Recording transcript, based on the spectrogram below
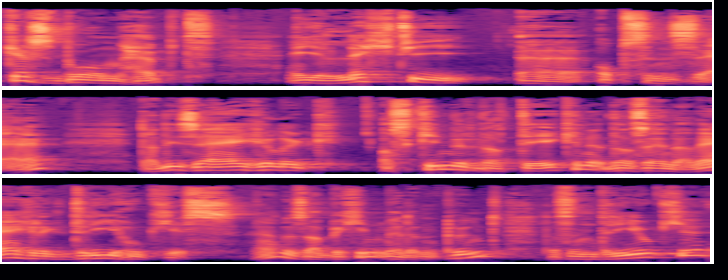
kerstboom hebt en je legt die uh, op zijn zij. Dat is eigenlijk, als kinderen dat tekenen, dan zijn dat eigenlijk driehoekjes. Dus dat begint met een punt, dat is een driehoekje,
